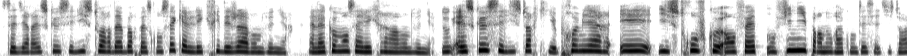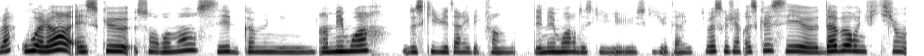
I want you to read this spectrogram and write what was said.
C'est-à-dire, est-ce que c'est l'histoire d'abord parce qu'on sait qu'elle l'écrit déjà avant de venir. Elle a commencé à l'écrire avant de venir. Donc, est-ce que c'est l'histoire qui est première et il se trouve que en fait, on finit par nous raconter cette histoire-là, ou alors est-ce que son roman c'est comme une- un mémoire de ce qui lui est arrivé, enfin des mémoires de ce qui lui, ce qui lui est arrivé. Tu vois ce que je veux dire? Est-ce que c'est euh, d'abord une fiction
